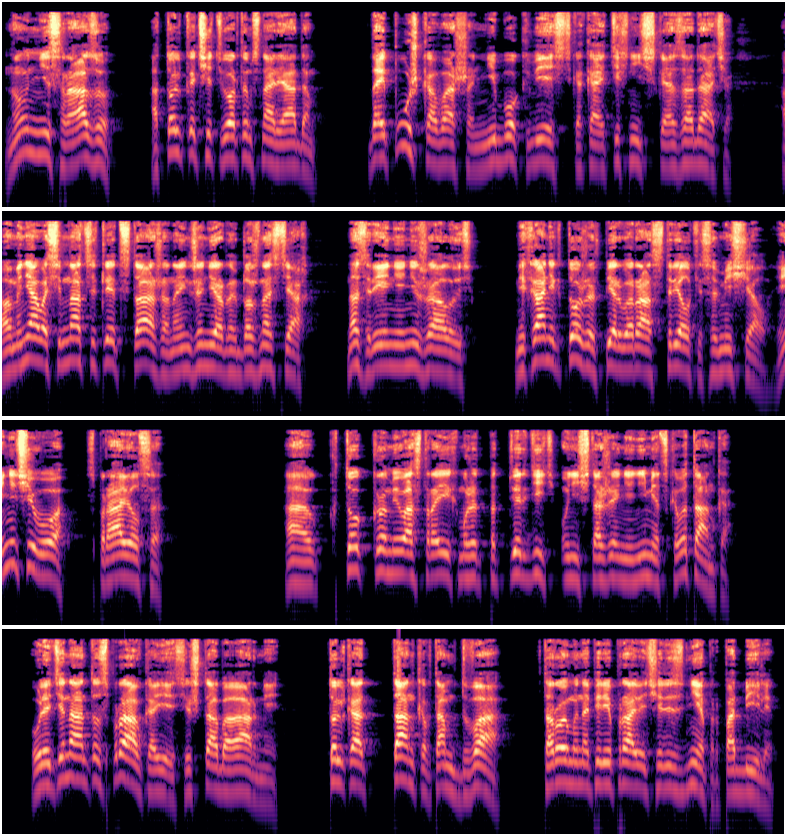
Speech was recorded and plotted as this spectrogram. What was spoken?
«Ну, не сразу, а только четвертым снарядом. Да и пушка ваша, не бог весть, какая техническая задача. А у меня 18 лет стажа на инженерных должностях. На зрение не жалуюсь. Механик тоже в первый раз стрелки совмещал. И ничего, справился. А кто, кроме вас троих, может подтвердить уничтожение немецкого танка? У лейтенанта справка есть из штаба армии. Только танков там два. Второй мы на переправе через Днепр подбили.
